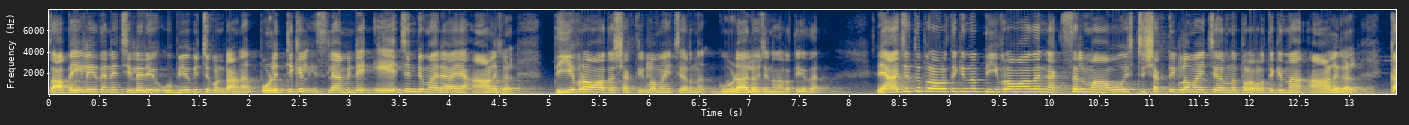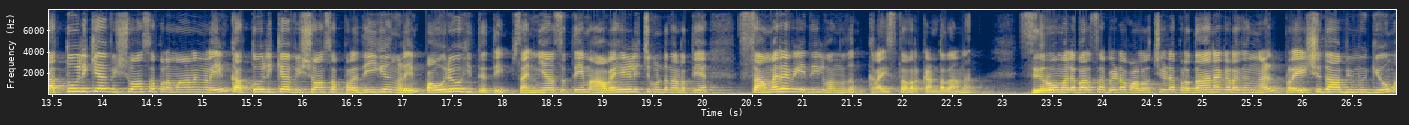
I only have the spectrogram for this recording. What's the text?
സഭയിലെ തന്നെ ചിലരെ ഉപയോഗിച്ചുകൊണ്ടാണ് പൊളിറ്റിക്കൽ ഇസ്ലാമിന്റെ ഏജന്റുമാരായ ആളുകൾ തീവ്രവാദ ശക്തികളുമായി ചേർന്ന് ഗൂഢാലോചന നടത്തിയത്. രാജ്യത്ത് പ്രവർത്തിക്കുന്ന തീവ്രവാദ നക്സൽ മാവോയിസ്റ്റ് ശക്തികളുമായി ചേർന്ന് പ്രവർത്തിക്കുന്ന ആളുകൾ കത്തോലിക്ക വിശ്വാസ പ്രമാണങ്ങളെയും കത്തോലിക്ക വിശ്വാസ പ്രതീകങ്ങളെയും പൗരോഹിത്യത്തെയും സന്യാസത്തെയും അവഹേളിച്ചുകൊണ്ട് നടത്തിയ സമരവേദിയിൽ വന്നതും ക്രൈസ്തവർ കണ്ടതാണ്. സീറോ മലബാർ സഭയുടെ വളർച്ചയുടെ പ്രധാന ഘടകങ്ങൾ പ്രേക്ഷിതാഭിമുഖ്യവും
